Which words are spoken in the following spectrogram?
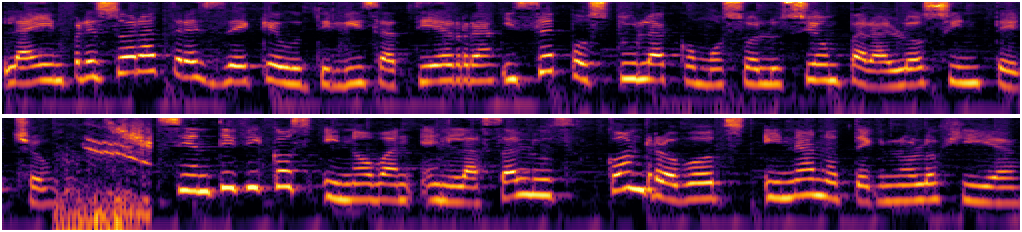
la impresora 3D que utiliza tierra y se postula como solución para los sin techo. Científicos innovan en la salud con robots y nanotecnología.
